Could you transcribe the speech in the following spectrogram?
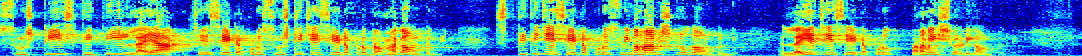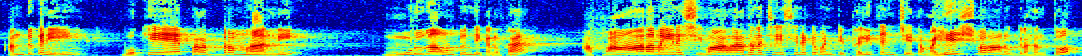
సృష్టి స్థితి లయ చేసేటప్పుడు సృష్టి చేసేటప్పుడు బ్రహ్మగా ఉంటుంది. స్థితి చేసేటప్పుడు శ్రీ మహావిష్ణువుగా ఉంటుంది. లయ చేసేటప్పుడు పరమేశ్వరుడిగా ఉంటుంది. అందుకని ఒకే పరబ్రహ్మాన్ని మూడుగా ఉంటుంది కనుక అపారమైన శివారాధన చేసినటువంటి ఫలితం చేత మహేశ్వరానుగ్రహంతో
